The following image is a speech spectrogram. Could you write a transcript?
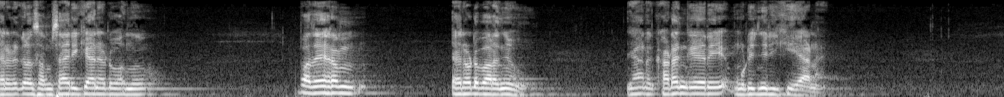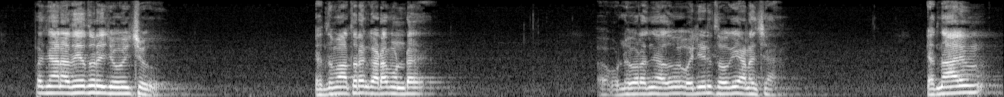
എന്നോട് സംസാരിക്കാനായിട്ട് വന്നു. അപ്പോൾ അദ്ദേഹം എന്നോട് പറഞ്ഞു ഞാൻ കടം കയറി മുടിഞ്ഞിരിക്കുകയാണ്. അപ്പം ഞാൻ അദ്ദേഹത്തോട് ചോദിച്ചു എന്തുമാത്രം കടമുണ്ട്? പുള്ളി പറഞ്ഞു അത് വലിയൊരു തുകയാണ് അച്ഛാ. എന്നാലും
